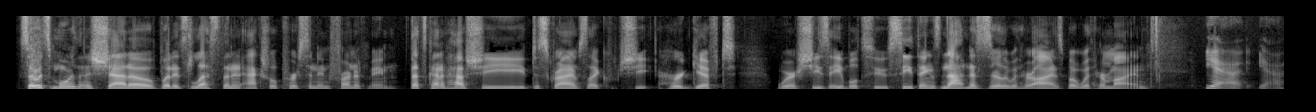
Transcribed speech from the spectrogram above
So it's more than a shadow, but it's less than an actual person in front of me. That's kind of how she describes like she her gift where she's able to see things not necessarily with her eyes but with her mind. Yeah, yeah.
